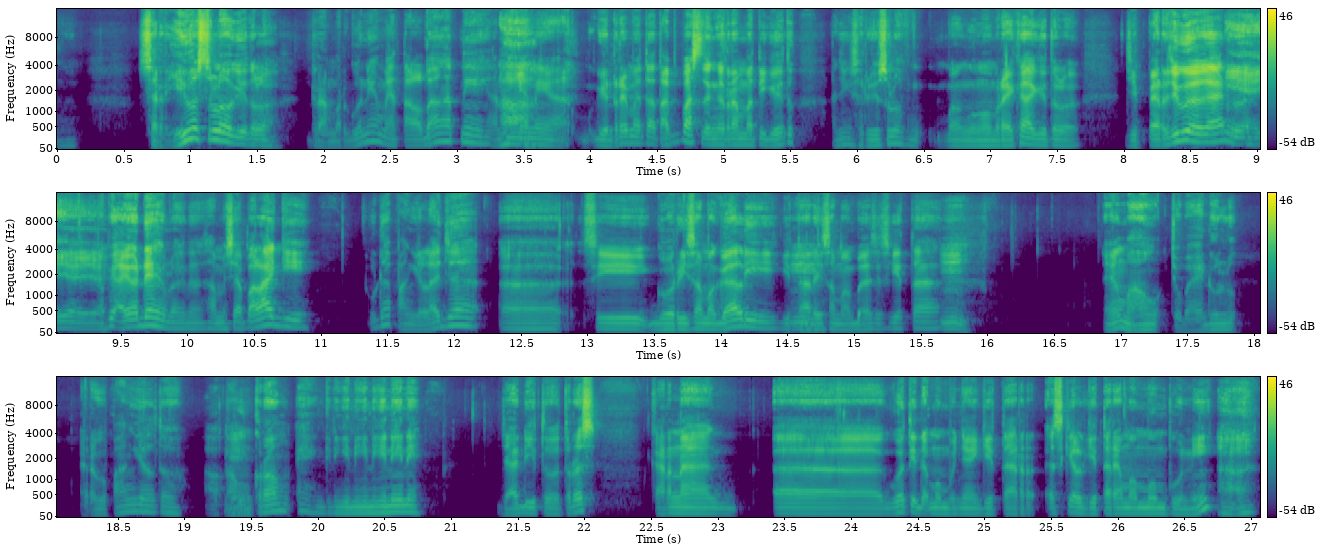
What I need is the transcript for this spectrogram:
serius lo gitu loh drummer gue nih yang metal banget nih anaknya Ah. nih ya genre metal tapi pas denger nama tiga itu anjing serius lo ngomong mereka gitu loh jiper juga kan Iya iya iya. tapi ayo deh bilang gitu. sama siapa lagi udah panggil aja eh, si Gori sama Gali gitaris sama basis kita. Hmm. yang mau coba aja dulu. Akhirnya gue panggil tuh Oke. nongkrong eh gini gini gini gini. Nih jadi tuh terus karena eh gue tidak mempunyai gitar skill gitar yang mumpuni Ah,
